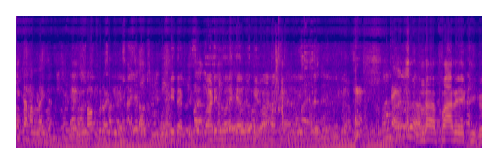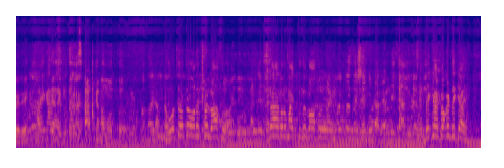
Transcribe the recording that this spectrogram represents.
কি টান আল্লাহ জানে। সব কটা সাবি বাড়ির ঘরে খেলব কি বা পারে কি করে? ও তো তো অনেক সময় লস হয়। মাইক কিছু লস হয়ে দেখে আয় পকেট দেখে আয়। দেখো।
